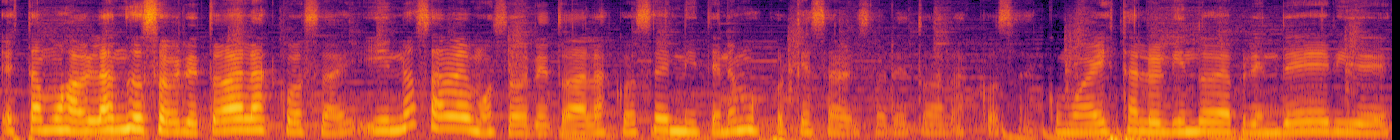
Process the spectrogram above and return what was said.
estamos hablando sobre todas las cosas y no sabemos sobre todas las cosas ni tenemos por qué saber sobre todas las cosas. Como ahí está lo lindo de aprender y de,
